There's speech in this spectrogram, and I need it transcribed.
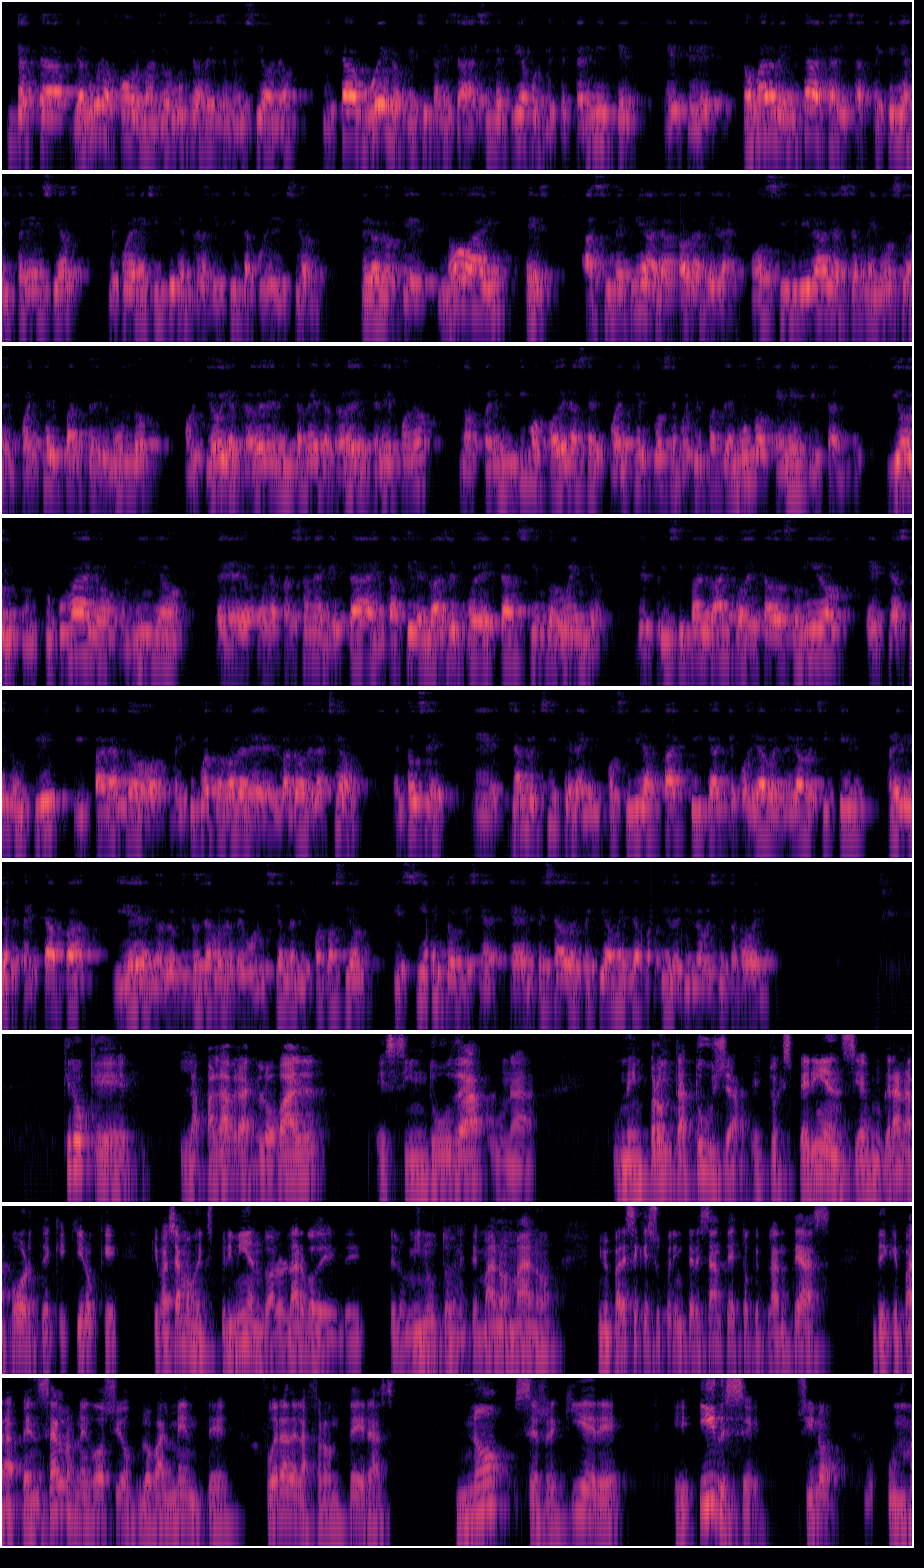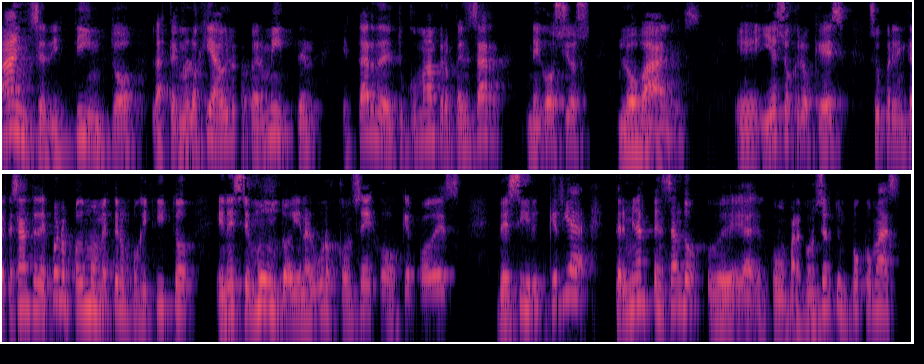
Y hasta de alguna forma yo muchas veces menciono que está bueno que existan esas asimetrías porque te permite este, tomar ventaja de esas pequeñas diferencias que pueden existir entre las distintas jurisdicciones. Pero lo que no hay es asimetría a la hora de la posibilidad de hacer negocios en cualquier parte del mundo, porque hoy a través del Internet, a través del teléfono, nos permitimos poder hacer cualquier cosa en cualquier parte del mundo en este instante. Y hoy un tucumano, un niño, eh, una persona que está en Tafí del Valle puede estar siendo dueño del principal banco de Estados Unidos, este, haciendo un clic y pagando 24 dólares el valor de la acción. Entonces, eh, ya no existe la imposibilidad fáctica que podría haber llegado a existir previo a esta etapa y es lo que yo llamo la revolución de la información que siento que, se ha, empezado efectivamente a partir de 1990. Creo que la palabra global es sin duda una, una impronta tuya, es tu experiencia, es un gran aporte que quiero que, que vayamos exprimiendo a lo largo de, de, de los minutos en este mano a mano y me parece que es súper interesante esto que planteas, de que para pensar los negocios globalmente, fuera de las fronteras, no se requiere eh, irse, sino un mindset distinto. Las tecnologías hoy lo permiten, estar desde Tucumán, pero pensar negocios globales. Eh, y eso creo que es súper interesante. Después nos podemos meter un poquitito en ese mundo y en algunos consejos que podés decir, quería terminar pensando, eh, como para conocerte un poco más,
